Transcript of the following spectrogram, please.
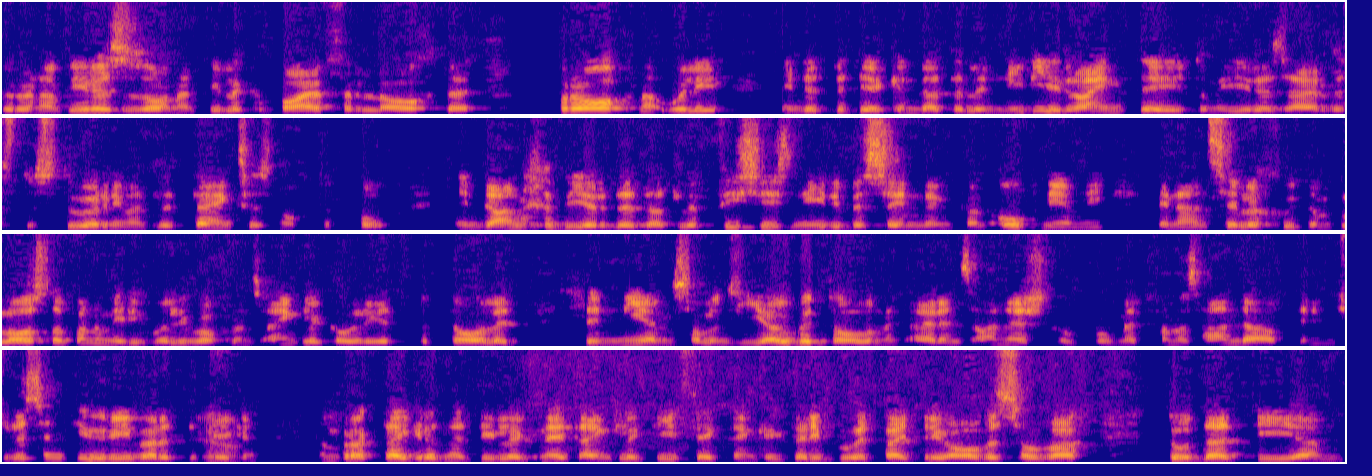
koronavirus is daar natuurlik 'n baie verlaagde vraag na olie en dit beteken dat hulle nie die ruimte het om hierdie reserve te stoor nie want hulle tanks is nog te vol. En dan gebeur dit dat hulle fisies nie die besending kan opneem nie en dan sê hulle goed, in plaas daarvan om hierdie olie waarvoor ons eintlik al reeds betaal het te neem, sal ons jou betaal om dit elders anders of met van ons hande af te neem. So dis in teorie wat dit beteken. Ja. In praktyk het dit natuurlik net eintlik die effek dink ek dat die boot by die hawe sal wag totdat die ehm um,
